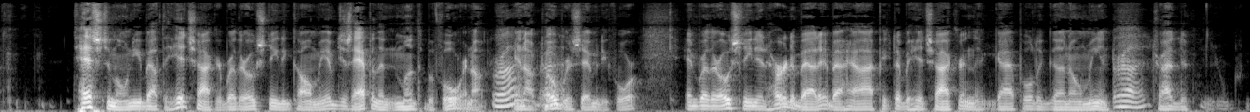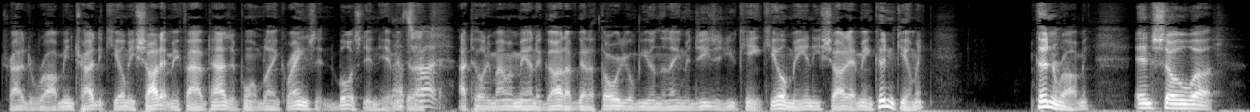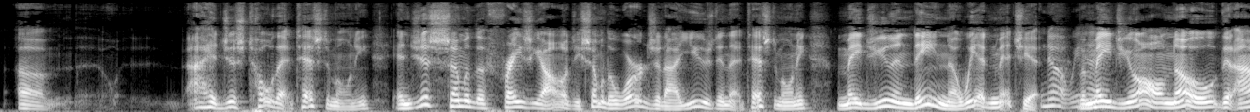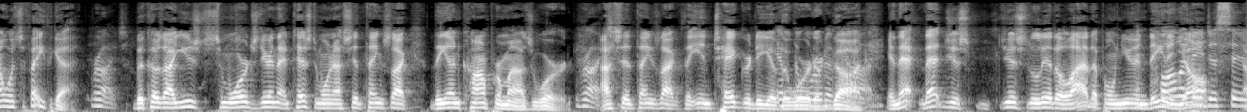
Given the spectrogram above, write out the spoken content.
testimony about the hitchhiker. Brother Osteen had called me. It just happened the month before in, Right, in October of 74. And Brother Osteen had heard about it, about how I picked up a hitchhiker and the guy pulled a gun on me and Right. tried to tried to rob me and tried to kill me. Shot at me five times at point blank range. That the bullets didn't hit me. That's right. I, I told him I'm a man of God. I've got authority over you in the name of Jesus. You can't kill me. And he shot at me and couldn't kill me, couldn't rob me. And so uh, um, I had just told that testimony, and just some of the phraseology, some of the words that I used in that testimony made you and Dean know we hadn't met yet. No, we but hadn't. made you all know that I was a faith guy Right. because I used some words during that testimony. I said things like the uncompromised word. Right. I said things like the integrity of, Of the, the word, Word of God. God. and that that just just lit a light up on you and, And Dean and y'all.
